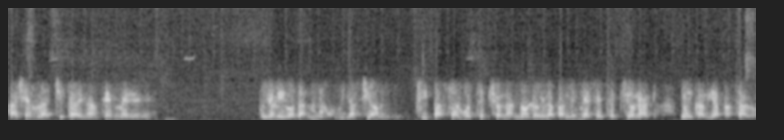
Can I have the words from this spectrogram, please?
Ayer la chica de Lancer me... Pues yo le digo, dame una jubilación. Si pasó algo excepcional, ¿no? Lo de la pandemia es excepcional, nunca había pasado.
